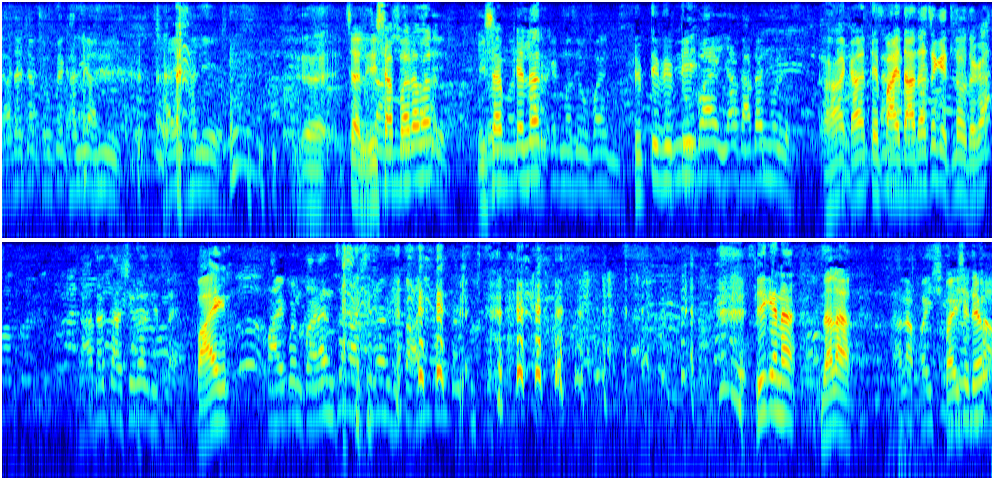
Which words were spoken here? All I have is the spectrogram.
दादाच्या कृपेखाली आम्ही खाली. चल हिसाब बरोबर. हिसाब केलं. फिफ्टी फिफ्टी या दादांमुळे. हा का? ते पाय दादाचं घेतलं होतं का? दादाचा आशीर्वाद घेतलाय. पाय? पाय पण पायांचा आशीर्वाद घेतो आई पण पायांचा. ठीक आहे ना झाला. झाला पैसे देऊ? जा,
